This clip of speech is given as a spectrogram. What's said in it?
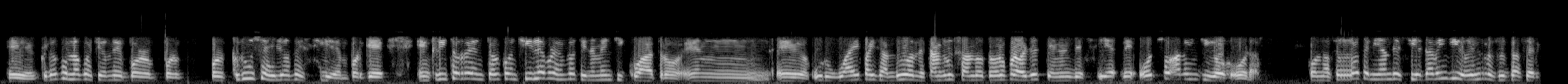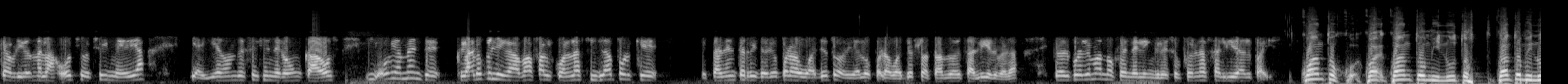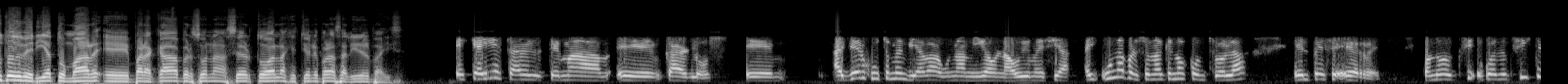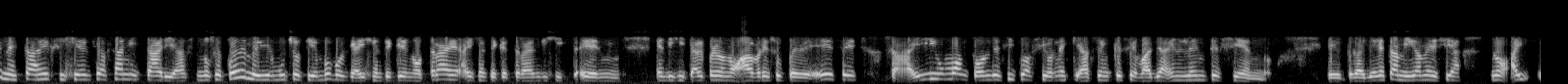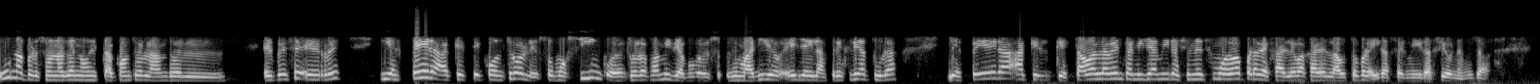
Eh, creo que es una cuestión de por, por, por cruces ellos deciden, porque en Cristo Redentor con Chile, por ejemplo, tienen 24, en eh, Uruguay, Paysandú, donde están cruzando todos los proyectos, tienen de, de 8 a 22 horas. Con nosotros tenían de 7 a 22 y resulta ser que abrieron a las 8, 8 y media y ahí es donde se generó un caos. Y obviamente, claro que llegaba Falcón la fila porque están en territorio paraguayo todavía los paraguayos tratando de salir, ¿verdad? Pero el problema no fue en el ingreso, fue en la salida del país. ¿Cuántos cuántos minutos cuántos minutos debería tomar eh, para cada persona hacer todas las gestiones para salir del país? Es que ahí está el tema, eh, Carlos. Eh, ayer justo me enviaba una amiga un audio y me decía, hay una persona que nos controla el PCR cuando, cuando existen estas exigencias sanitarias, no se puede medir mucho tiempo porque hay gente que no trae, hay gente que trae en, digital pero no abre su PDF. O sea, hay un montón de situaciones que hacen que se vaya enlenteciendo. Eh, pero ayer esta amiga me decía, no, hay una persona que nos está controlando el, el PCR y espera a que se controle. Somos cinco dentro de la familia, porque su marido, ella y las tres criaturas, y espera a que el que estaba en la ventanilla de migraciones se mueva para dejarle bajar el auto para ir a hacer migraciones. O sea,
